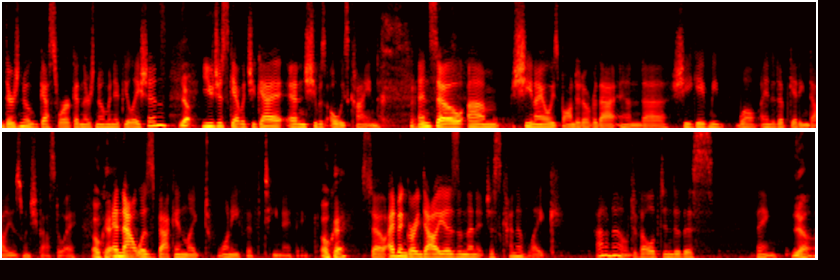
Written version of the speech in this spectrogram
there's no guesswork and there's no manipulation. Yep. You just get what you get, and she was always kind, and so um, she and I always bonded over that. And uh, she gave me well, I ended up getting dahlias when she passed away. Okay. And that was back in like 2015, I think. Okay. So I'd been growing dahlias, and then it just kind of like, I don't know, developed into this thing. Yeah.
